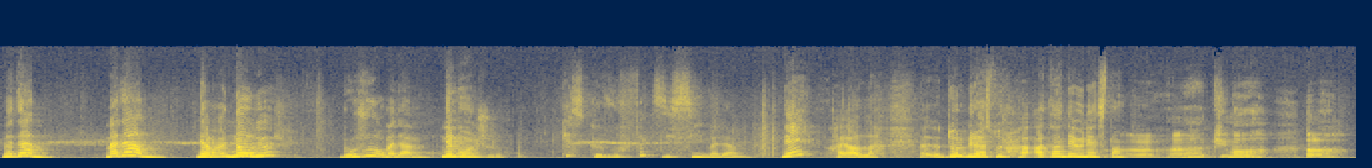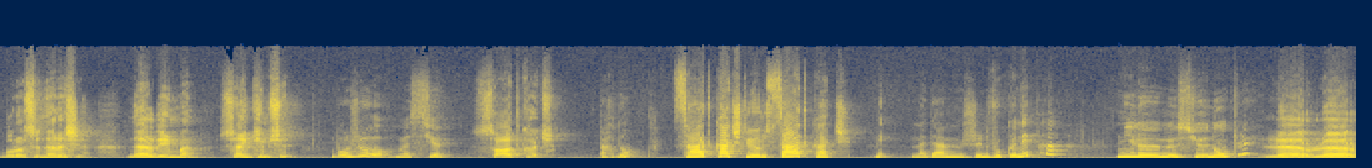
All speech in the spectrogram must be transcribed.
Madame. Madame. Ne var ne oluyor? Bonjour madame. Ne bonjour'u? Qu'est-ce que vous faites ici madame Ne? Hay Allah. Dur biraz dur. Attendez un instant. Aha, kim o? Aa, burası neresi? Neredeyim ben? Sen kimsin? Bonjour, monsieur. Saat kaç? Pardon Saat kaç diyoruz saat kaç? Mais madame, je ne vous connais pas. Ni le monsieur non plus. L'heure, l'heure,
